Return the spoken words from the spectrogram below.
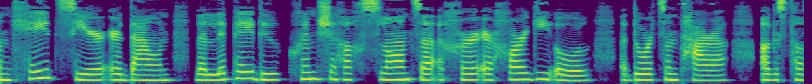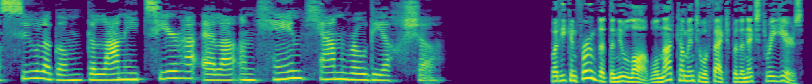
an chéad tír ar er domhan le lipéadú cuimsitheach sláinte a chur ar tháirgí óil a dúirt an Tara, agus tá súil agam go leanaí tíortha eile an. But he confirmed that the new law will not come into effect for the next three years,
